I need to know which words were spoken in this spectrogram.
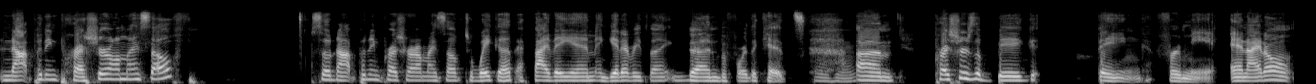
not putting pressure on myself. So not putting pressure on myself to wake up at 5 a.m. and get everything done before the kids. Um, pressure is a big thing for me. And I don't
